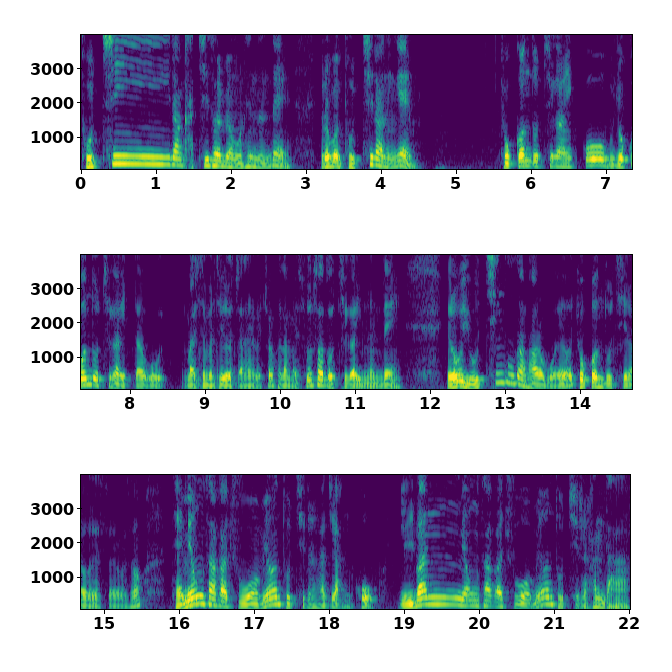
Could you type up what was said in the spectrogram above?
도치랑 같이 설명을 했는데 여러분 도치라는 게 조건 도치가 있고 무조건 도치가 있다고 말씀을 드렸잖아요. 그렇죠? 그다음에 수사 도치가 있는데 여러분 요 친구가 바로 뭐예요? 조건 도치라 그랬어요. 그래서 대명사가 주어면 도치를 하지 않고 일반 명사가 주어면 도치를 한다.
